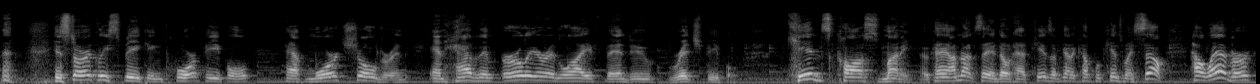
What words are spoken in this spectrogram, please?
Historically speaking poor people have more children and have them earlier in life than do rich people. Kids cost money okay? I'm not saying don't have kids. I've got a couple kids myself. However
